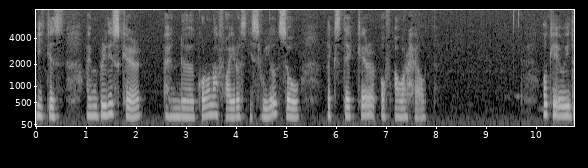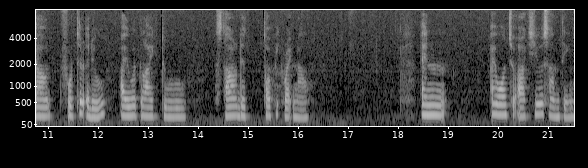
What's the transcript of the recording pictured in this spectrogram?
Because I'm pretty scared and the coronavirus is real so let's take care of our health. Okay without further ado I would like to start the topic right now. And I want to ask you something.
